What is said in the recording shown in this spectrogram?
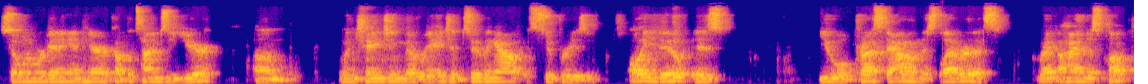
So when we're getting in here a couple times a year, um, when changing the reagent tubing out, it's super easy. All you do is you will press down on this lever that's right behind this pump,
